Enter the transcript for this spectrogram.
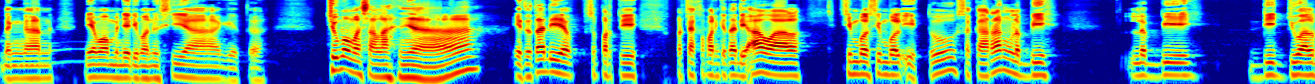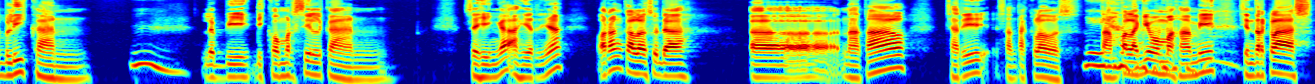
dengan dia mau menjadi manusia gitu. Cuma masalahnya itu tadi ya seperti percakapan kita di awal, simbol-simbol itu sekarang lebih lebih dijual belikan, Hmm. Lebih dikomersilkan. Sehingga akhirnya orang kalau sudah eh, Natal cari Santa Claus, Iya. tanpa lagi memahami Sinterklas,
